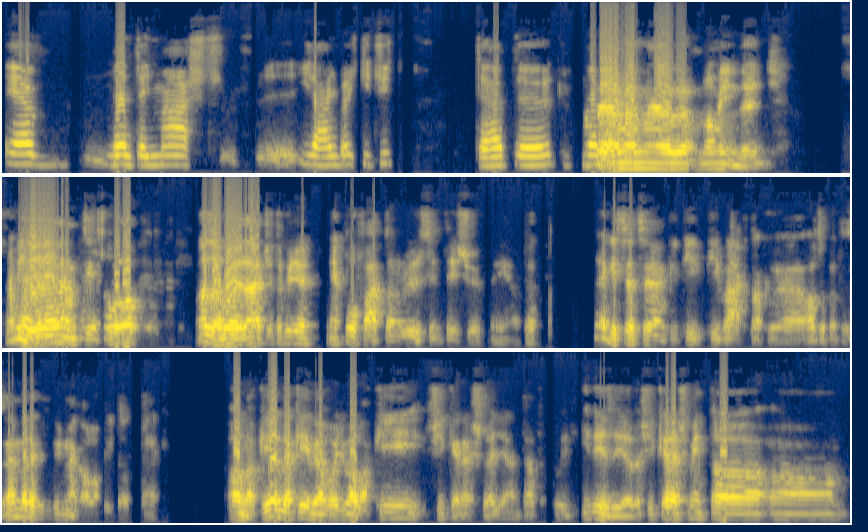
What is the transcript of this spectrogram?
elment egy más irányba egy kicsit, tehát nem... Elment, mert na mindegy. Na mindegy, nem, nem titkolok. Az a baj, látjátok, hogy ilyen pofátlanul őszintés ők néha. Tehát egész egyszerűen kivágtak azokat az embereket, akik megalapították. Annak érdekében, hogy valaki sikeres legyen. Tehát, hogy idézőjelben sikeres, mint a, a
